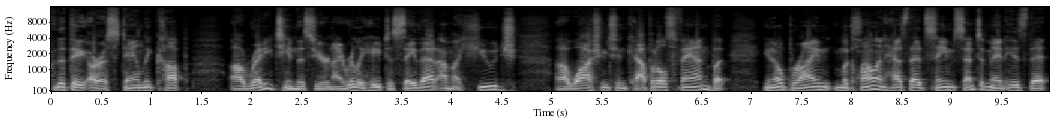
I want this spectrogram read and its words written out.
that they are a Stanley Cup uh, ready team this year. And I really hate to say that. I'm a huge uh, Washington Capitals fan, but you know, Brian MacLellan has that same sentiment is that,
